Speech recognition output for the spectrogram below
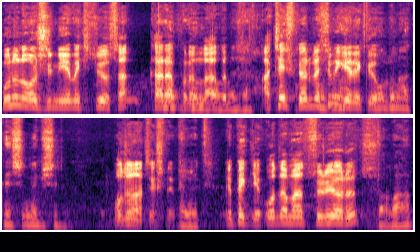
Bunun orijinini yemek istiyorsan kara Fırında fırın lazım. olacak. Ateş görmesi mi Odun- gerekiyor Odun bunun? ateşinde pişirin. Odun ateşinde. mi? Evet. E peki o zaman sürüyoruz. Tamam.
